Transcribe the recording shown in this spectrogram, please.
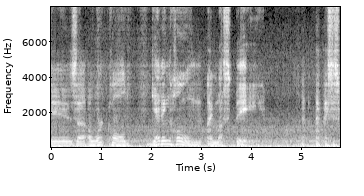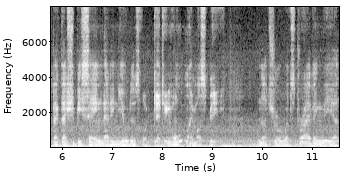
is uh, a work called Getting Home I Must Be. I, I suspect I should be saying that in Yoda's voice. Getting home I must be. Not sure what's driving the uh,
